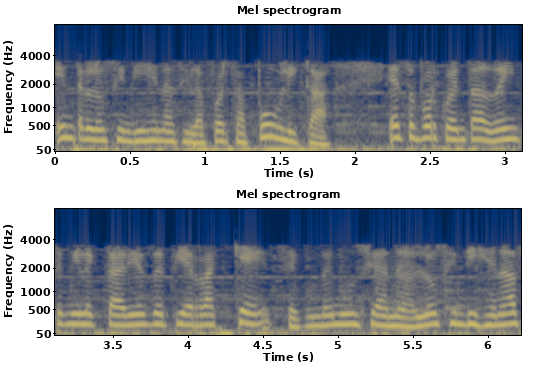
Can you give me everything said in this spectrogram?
entre los indígenas y la fuerza pública. Esto por cuenta de 20.000 hectáreas de tierra que, según denuncian los indígenas,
